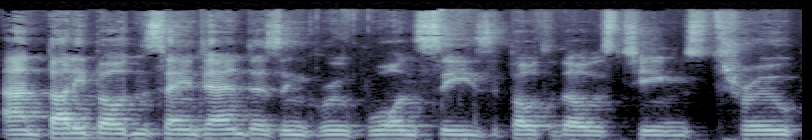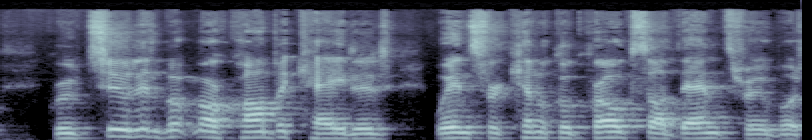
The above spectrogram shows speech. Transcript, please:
and Ballyboden St. Enda's in Group 1 sees both of those teams through. Group 2, a little bit more complicated. Wins for Kilmacud Croke saw them through, but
